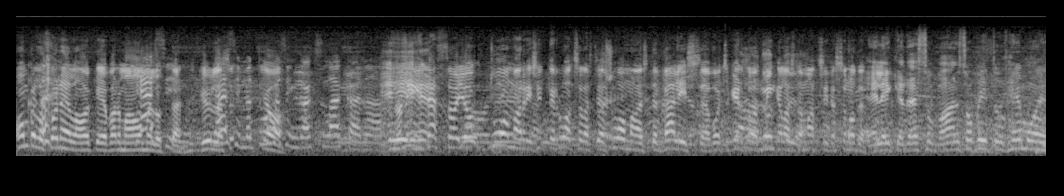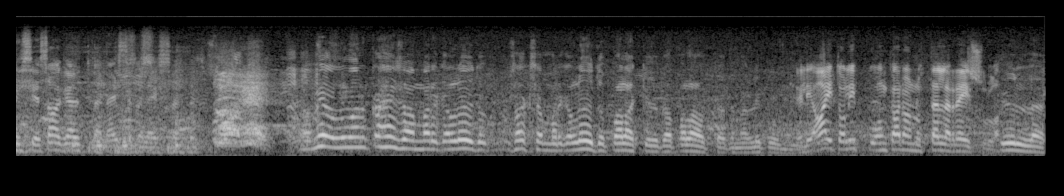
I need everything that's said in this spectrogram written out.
ompelukoneella oikein varmaan ommellut tän. Käsin, käsin mä tuhosin kaksi lakanaa. No niin, tässä on jo tuomari sitten ruotsalaisten ja suomalaisten välissä. Voitko kertoa, että minkälaista matsia tässä on otettu? Eli tässä on vaan sovittu, että hemoisia saa käyttää näissä peleissä. No, minä olen luvannut 200 markan löytö, Saksan markan löytöpalkki, joka palauttaa tämän lipun. Eli aito lippu on kadonnut tällä reissulla. Kyllä.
